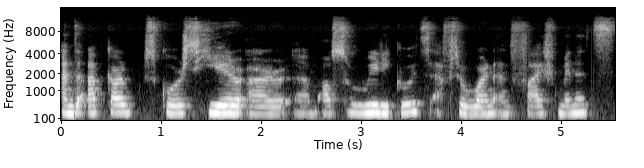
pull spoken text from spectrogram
And the APGAR scores here are um, also really good after one and five minutes,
